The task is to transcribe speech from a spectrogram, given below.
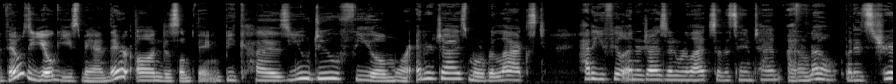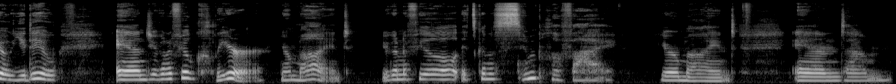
those yogis, man, they're on to something because you do feel more energized, more relaxed. How do you feel energized and relaxed at the same time? I don't know, but it's true, you do. And you're going to feel clearer, your mind. You're going to feel, it's going to simplify your mind. And, um,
